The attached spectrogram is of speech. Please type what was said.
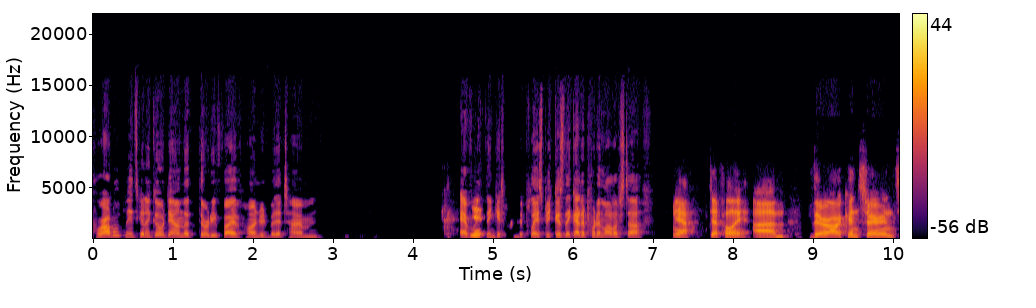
Probably it's going to go down to 3500 by the time everything yeah. gets put into place because they got to put in a lot of stuff. Yeah definitely. Um, there are concerns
